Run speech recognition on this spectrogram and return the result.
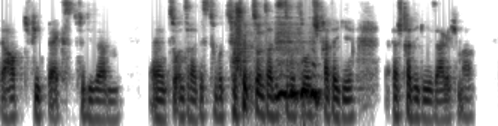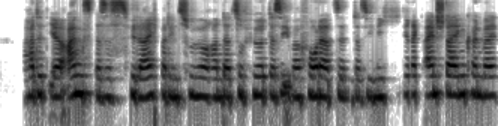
der Hauptfeedbacks zu dieser, äh, zu unserer Distribution, zu unserer Distributionsstrategie, äh, Strategie, sage ich mal. Hattet ihr Angst, dass es vielleicht bei den Zuhörern dazu führt, dass sie überfordert sind, dass sie nicht direkt einsteigen können, weil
